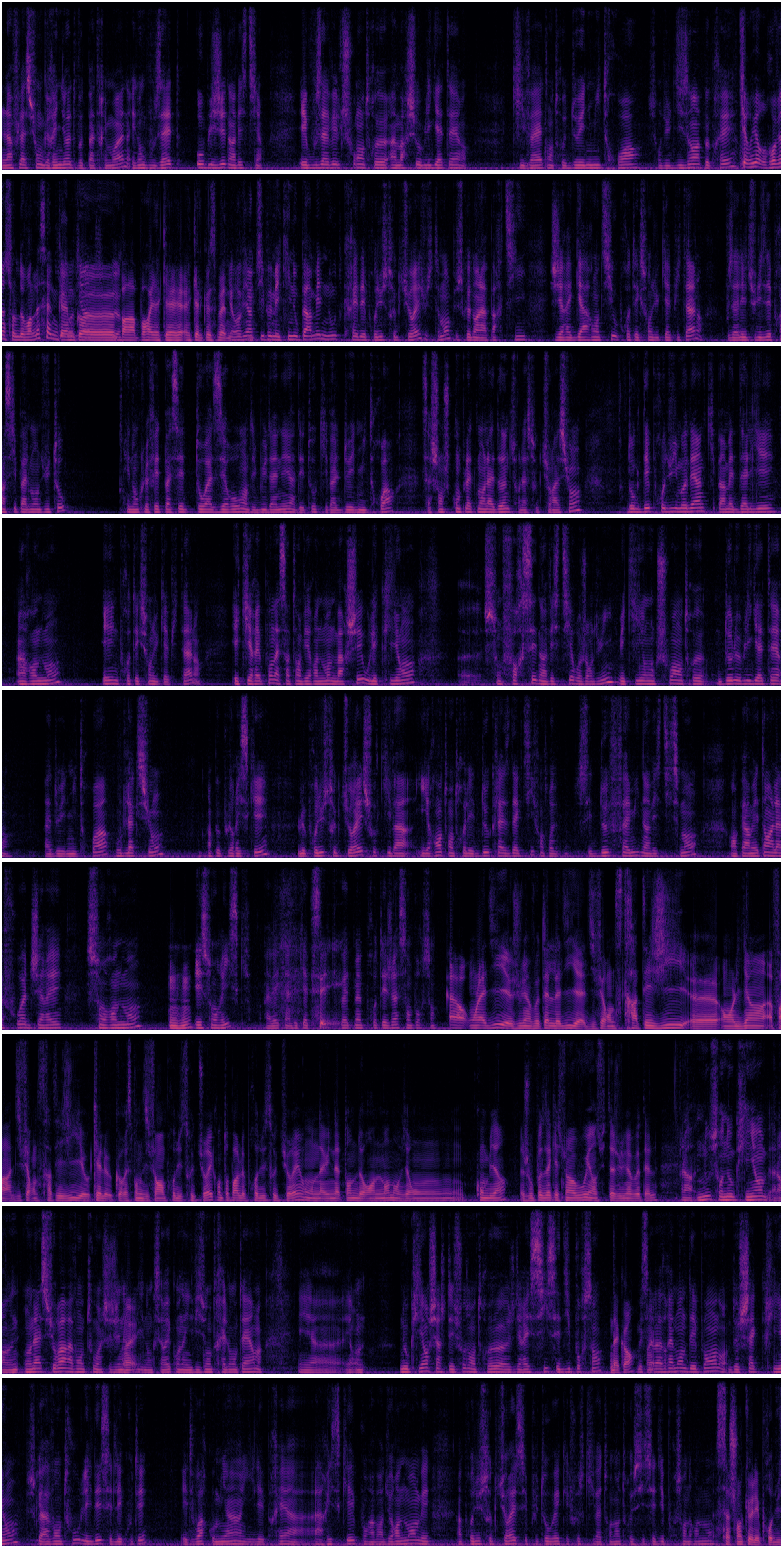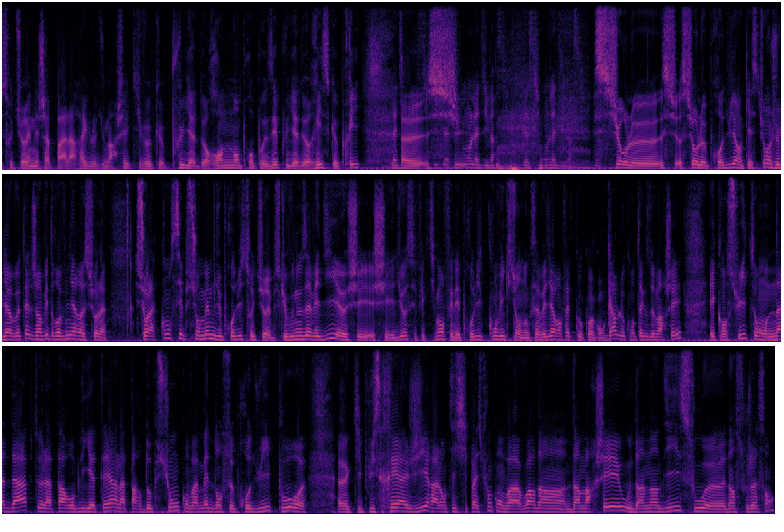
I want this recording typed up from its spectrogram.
l'inflation grignote votre patrimoine et donc vous êtes obligé d'investir. Et vous avez le choix entre un marché obligataire qui va être entre 2,5 3 sur du 10 ans à peu près. Qui revient sur le devant de la scène quand même euh, par rapport à il y a quelques semaines. Qui revient un petit peu, mais qui nous permet de nous de créer des produits structurés justement, puisque dans la partie, j'irai garantie ou protection du capital, vous allez utiliser principalement du taux. Et donc le fait de passer de taux à zéro en début d'année à des taux qui valent 2,5 3, ça change complètement la donne sur la structuration. Donc des produits modernes qui permettent d'allier un rendement et une protection du capital et qui répondent à cet environnement de marché où les clients sont forcés d'investir aujourd'hui, mais qui ont le choix entre de l'obligataire à 2,5-3 ou de l'action, un peu plus risqué. Le produit structuré, je trouve qu'il rentre entre les deux classes d'actifs, entre ces deux familles d'investissement, en permettant à la fois de gérer son rendement Mhm. et son risque avec un décapital qui peut être même protégé à 100%. Alors, on l'a dit, Julien Vautel l'a dit, il y a différentes stratégies euh, en lien, enfin, différentes stratégies auxquelles correspondent différents produits structurés. Quand on parle de produits structurés, on a une attente de rendement d'environ combien? Je vous pose la question à vous et ensuite à Julien Vautel. Alors, nous, sur nos clients, alors, on est assureur avant tout hein, chez Generali, donc c'est vrai qu'on a une vision très long terme et, euh, nos clients cherchent des choses entre, euh, je dirais, 6 et 10% D'accord. Mais ça va vraiment dépendre de chaque client, puisque avant tout, l'idée, c'est de l'écouter et de voir combien il est prêt à, risquer pour avoir du rendement. Mais un produit structuré, c'est plutôt quelque chose qui va tourner entre 6 et 10 de rendement. Sachant que les produits structurés n'échappent pas à la règle du marché qui veut que plus il y a de rendement proposé, plus il y a de risque pris. La euh, diversification, la diversification, la diversification. Sur le, sur, le produit en question. Julien Vautel, j'ai envie de revenir sur la, sur la conception même du produit structuré. Puisque vous nous avez dit, euh, chez, chez Edios, effectivement, on fait des produits de conviction. Donc ça veut dire en fait qu'on regarde le contexte de marché et qu'ensuite on adapte la part obligataire, la part d'option qu'on va mettre dans ce produit pour euh, qu'il puisse réagir à l'anticipation qu'on va avoir d'un marché ou d'un indice ou euh, d'un sous-jacent?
